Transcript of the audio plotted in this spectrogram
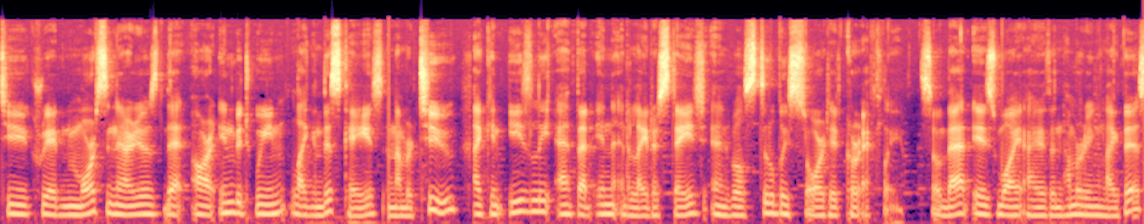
to create more scenarios that are in between, like in this case, number 2, I can easily add that in at a later stage and it will still be sorted correctly. So that is why I have the numbering like this,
